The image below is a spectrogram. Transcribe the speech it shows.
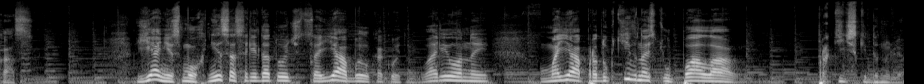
касс. Я не смог не сосредоточиться, я был какой-то вареный. Моя продуктивность упала практически до нуля.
